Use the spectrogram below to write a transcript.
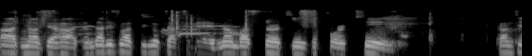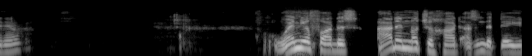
harden not your heart. And that is what we looked at today, Numbers 13 to 14. Continue. When your fathers harden not your heart as in the day,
